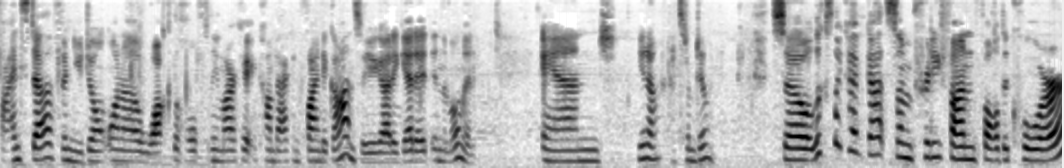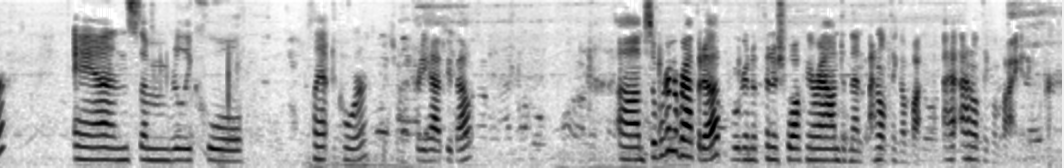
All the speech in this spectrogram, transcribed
find stuff and you don't want to walk the whole flea market and come back and find it gone. So you got to get it in the moment. And, you know, that's what I'm doing. So it looks like I've got some pretty fun fall decor and some really cool plant decor, which I'm pretty happy about. Um, so we're gonna wrap it up. We're gonna finish walking around, and then I don't think I'm buying. I, I don't think I'm buying anymore.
